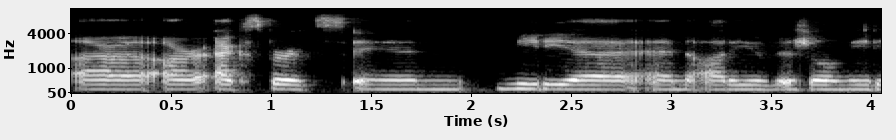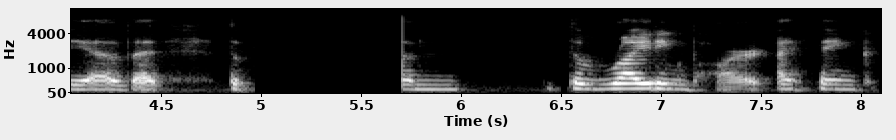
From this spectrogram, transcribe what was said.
uh, are experts in media and audiovisual media, but the um, the writing part, I think,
